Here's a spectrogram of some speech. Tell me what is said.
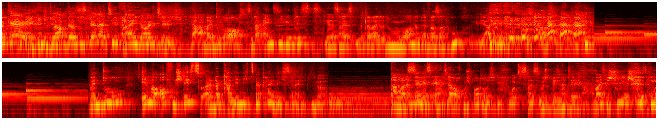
Okay, ich glaube, das ist relativ eindeutig. Ja, weil du auch so der Einzige bist, der das halt mittlerweile mit Humor nimmt, einfach sagt, huch, ja. Wenn du immer offen stehst zu allem, dann kann dir nichts mehr peinlich sein. ja. Aber das Ding ist, er hat ja auch im Sportunterricht gefurzt. Das heißt, dementsprechend hat er, weiß ich schon, ja schon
